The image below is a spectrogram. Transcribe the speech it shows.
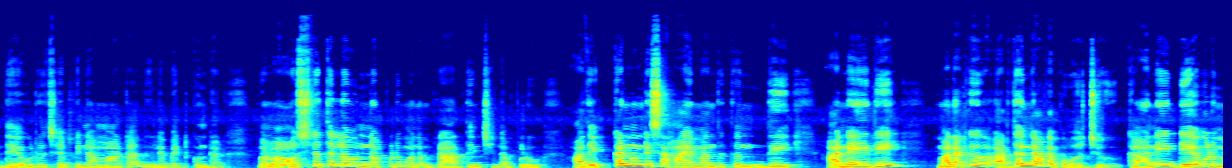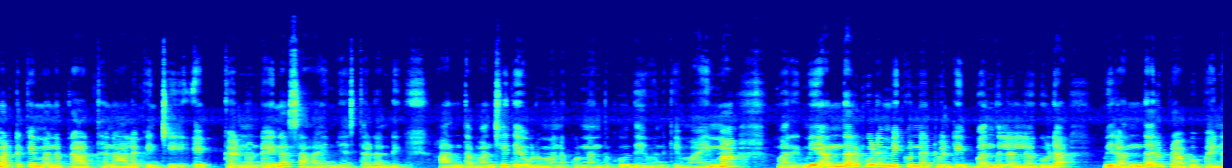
దేవుడు చెప్పిన మాట నిలబెట్టుకుంటాడు. మనం అవసరతలో ఉన్నప్పుడు మనం ప్రార్థించినప్పుడు అది ఎక్కడి నుండి సహాయం అందుతుంది అనేది మనకు అర్థం కాకపోవచ్చు. కానీ దేవుడు మట్టుకి మన ప్రార్థన ఆలకించి ఎక్కడి నుండైనా సహాయం చేస్తాడండి. అంత మంచి దేవుడు మనకున్నందుకు దేవునికి మహిమ. మరి మీ అందరు కూడా మీకున్నటువంటి ఇబ్బందులలో కూడా మీరందరూ ప్రభు పైన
